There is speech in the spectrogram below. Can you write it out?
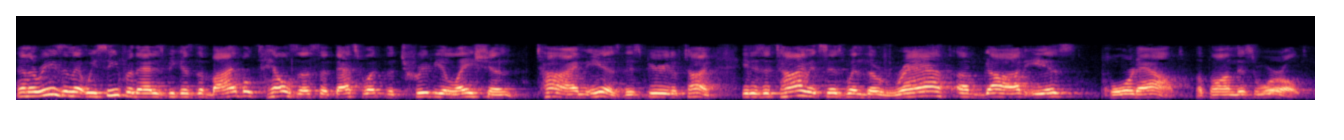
And the reason that we see for that is because the Bible tells us that that's what the tribulation time is, this period of time. It is a time, it says, when the wrath of God is poured out upon this world.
